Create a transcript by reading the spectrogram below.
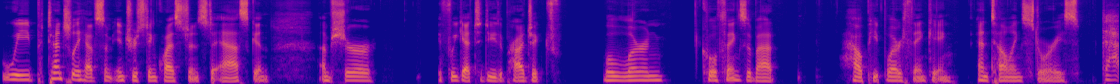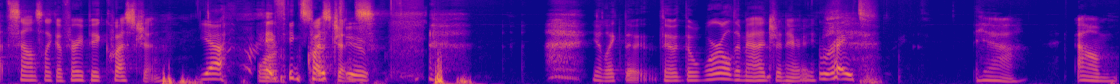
we potentially have some interesting questions to ask, and I'm sure if we get to do the project, we'll learn cool things about how people are thinking and telling stories. That sounds like a very big question. Yeah, or I think so questions. yeah, like the, the the world imaginary. Right. Yeah. Um,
